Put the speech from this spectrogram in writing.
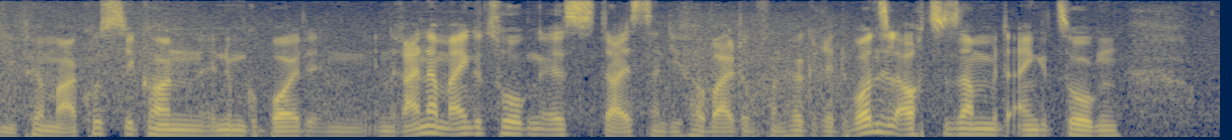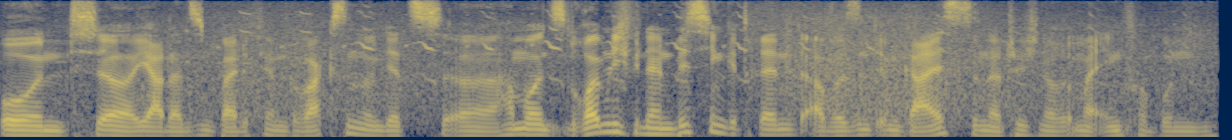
die Firma Akustikon in dem Gebäude in, in Rheinheim eingezogen ist. Da ist dann die Verwaltung von Hörgeräte Bonsel auch zusammen mit eingezogen. Und äh, ja, dann sind beide Firmen gewachsen und jetzt äh, haben wir uns räumlich wieder ein bisschen getrennt, aber sind im Geiste natürlich noch immer eng verbunden.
